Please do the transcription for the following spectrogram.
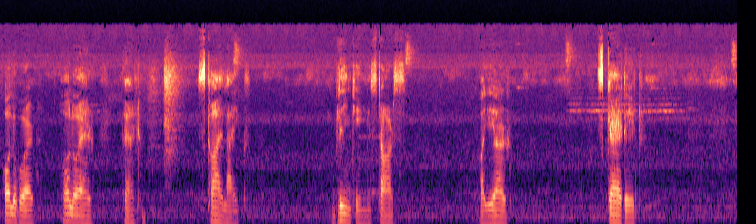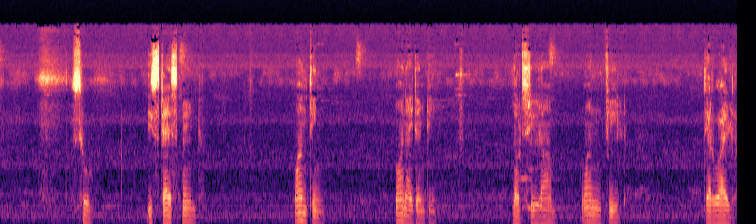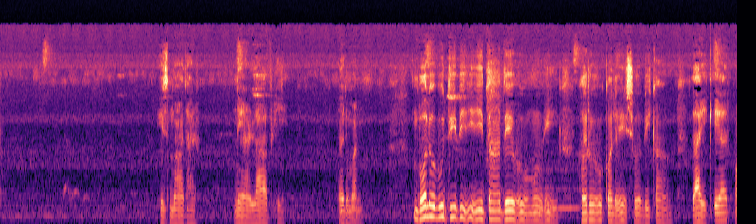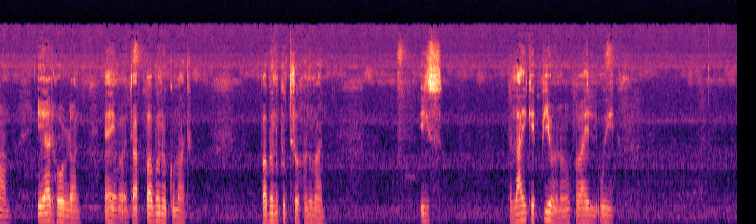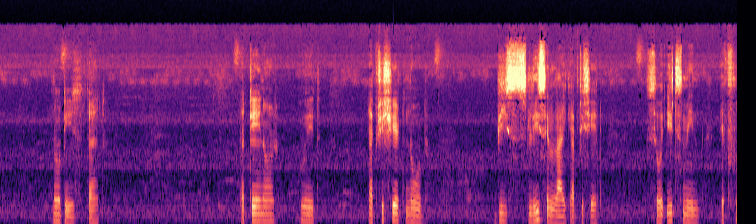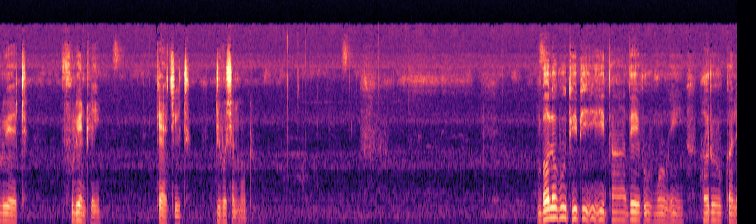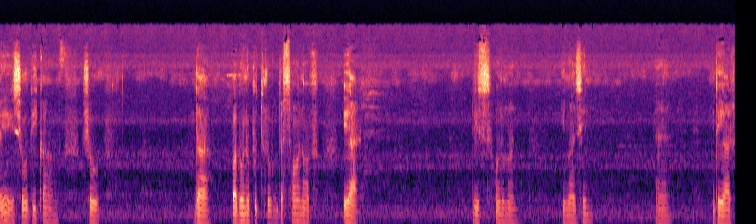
all where, all where that sky like blinking stars by air scattered. So, attachment, one thing, one identity, Lord Sri Ram, one field, their wild, his mother, near lovely Hanuman. বলো বুদ্ধি বিদ্যা দেহ মোহি হর কলেশ become like air pump air hold on Pawan Kumar Pawan পুত্র Hanuman is like a piano while we notice that the tenor with appreciate note be listen like appreciate so it's mean a fluent fluently catch it devotion mode বলবুদ্ধি বিদ্যা দেবু মোহি হরু বিকাশ so the Pavanaputra, the son of air, this Hanuman imagine uh, they are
